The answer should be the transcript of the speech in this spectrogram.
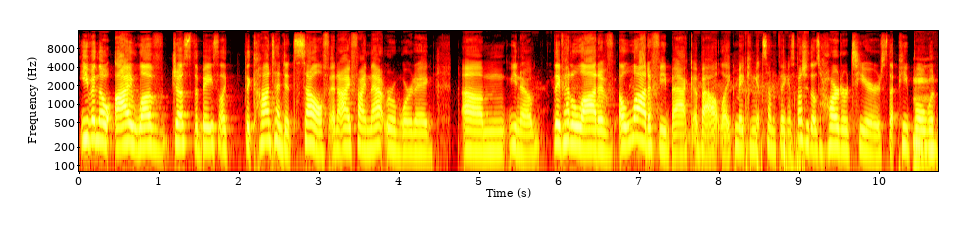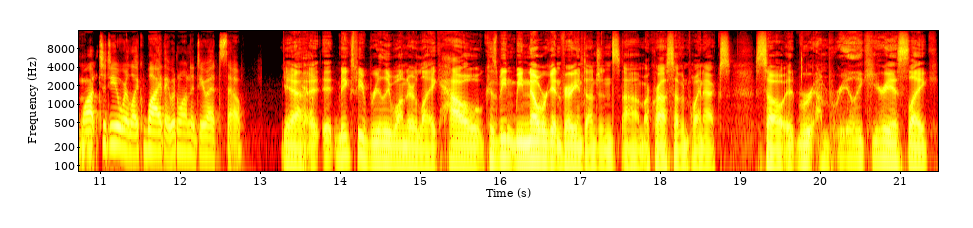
even though I love just the base like the content itself and I find that rewarding um you know they've had a lot of a lot of feedback about like making it something especially those harder tiers that people would Mhm. want to do or like why they would want to do it so Yeah, Yeah. It, it makes me really wonder like how because we we know we're getting variant dungeons um, across 7.x, so it, re- I'm really curious like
